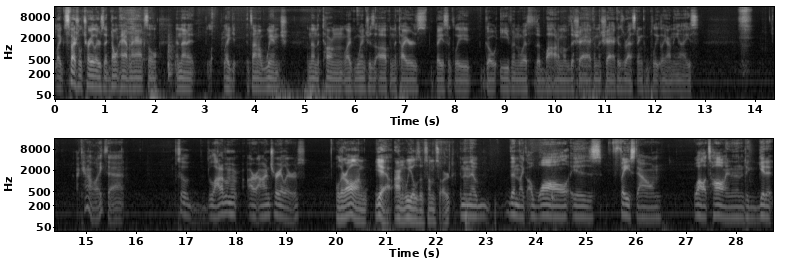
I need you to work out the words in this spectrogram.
like special trailers that don't have an axle, and then it like it's on a winch, and then the tongue like winches up, and the tires basically go even with the bottom of the shack, and the shack is resting completely on the ice. I kind of like that. So a lot of them are on trailers, Well, they're all on yeah on wheels of some sort. and then the, then like a wall is face down while it's hauling, and then to get it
